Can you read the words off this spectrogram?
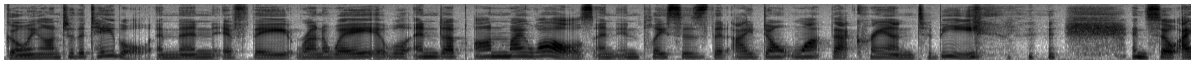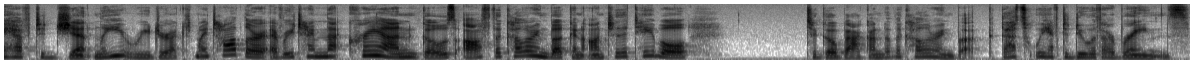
going onto the table. And then if they run away, it will end up on my walls and in places that I don't want that crayon to be. and so I have to gently redirect my toddler every time that crayon goes off the coloring book and onto the table to go back onto the coloring book. That's what we have to do with our brains.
